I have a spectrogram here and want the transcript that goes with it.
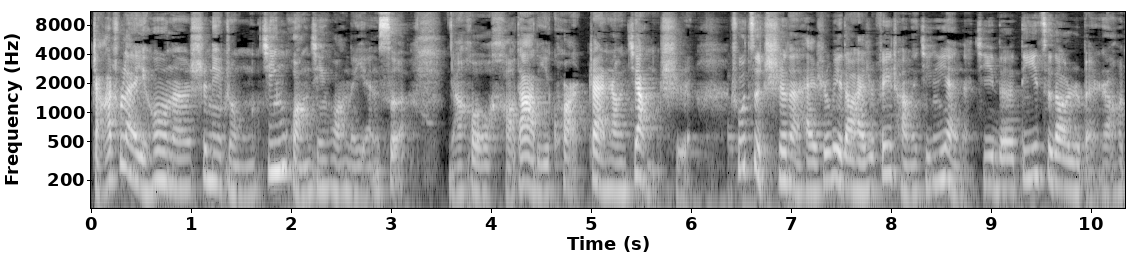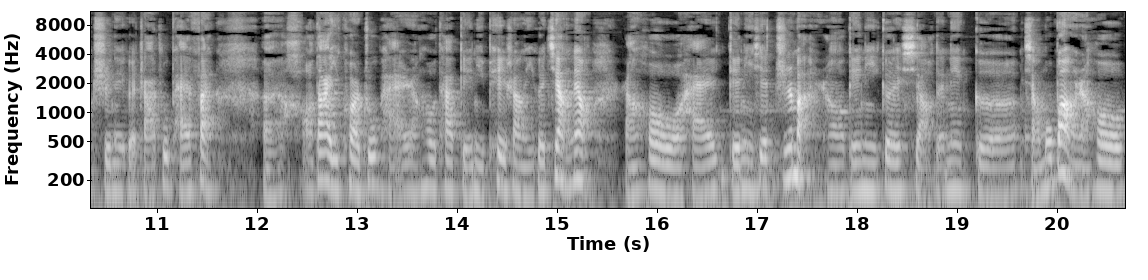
炸出来以后呢是那种金黄金黄的颜色，然后好大的一块，蘸上酱吃。初次吃呢，还是味道还是非常的惊艳的。记得第一次到日本，然后吃那个炸猪排饭，呃，好大一块猪排，然后他给你配上一个酱料，然后还给你一些芝麻，然后给你一个小的那个小木棒，然后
